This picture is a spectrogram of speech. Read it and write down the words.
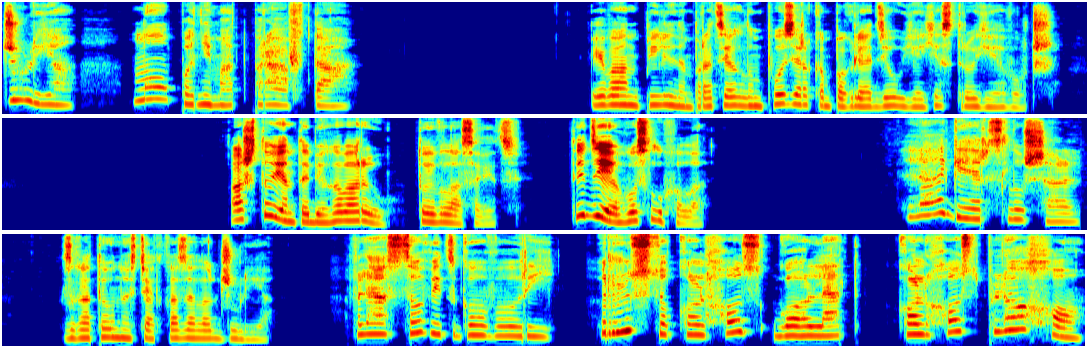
Джулія, мо панімат правда. Іван пільным працяглым позіркам паглядзеў яе строгія вочы. А што ён табе гаварыў, той власавец, ты дзе яго слухала? Лагер слушал, з гатоўнасцю адказала Джулія. Влясовец говори, руссо колхоз голад, колхоз плохо.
